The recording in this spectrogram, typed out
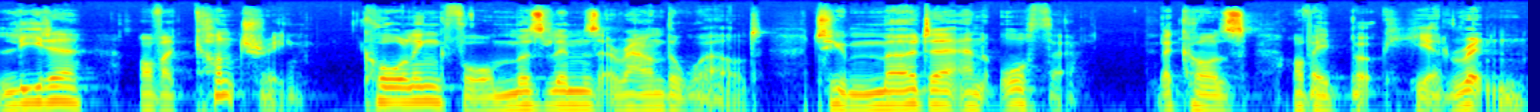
leader of a country calling for Muslims around the world to murder an author because of a book he had written.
